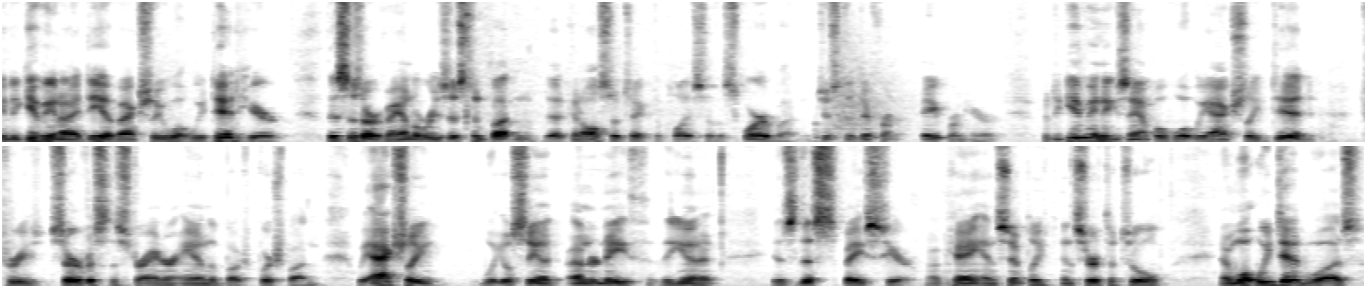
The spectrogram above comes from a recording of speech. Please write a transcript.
and to give you an idea of actually what we did here, this is our vandal resistant button that can also take the place of a square button. Just a different apron here. But to give you an example of what we actually did to service the strainer and the push button, we actually, what you'll see underneath the unit is this space here, okay? And simply insert the tool. And what we did was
